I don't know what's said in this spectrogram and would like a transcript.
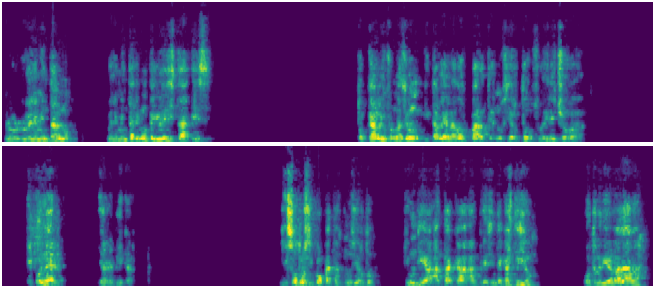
Pero lo elemental, ¿no? Lo elemental en un periodista es tocar la información y darle a las dos partes, ¿no es cierto?, su derecho a exponer y a replicar. Y es otro psicópata, ¿no es cierto?, que un día ataca al presidente Castillo, otro día la alaba,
